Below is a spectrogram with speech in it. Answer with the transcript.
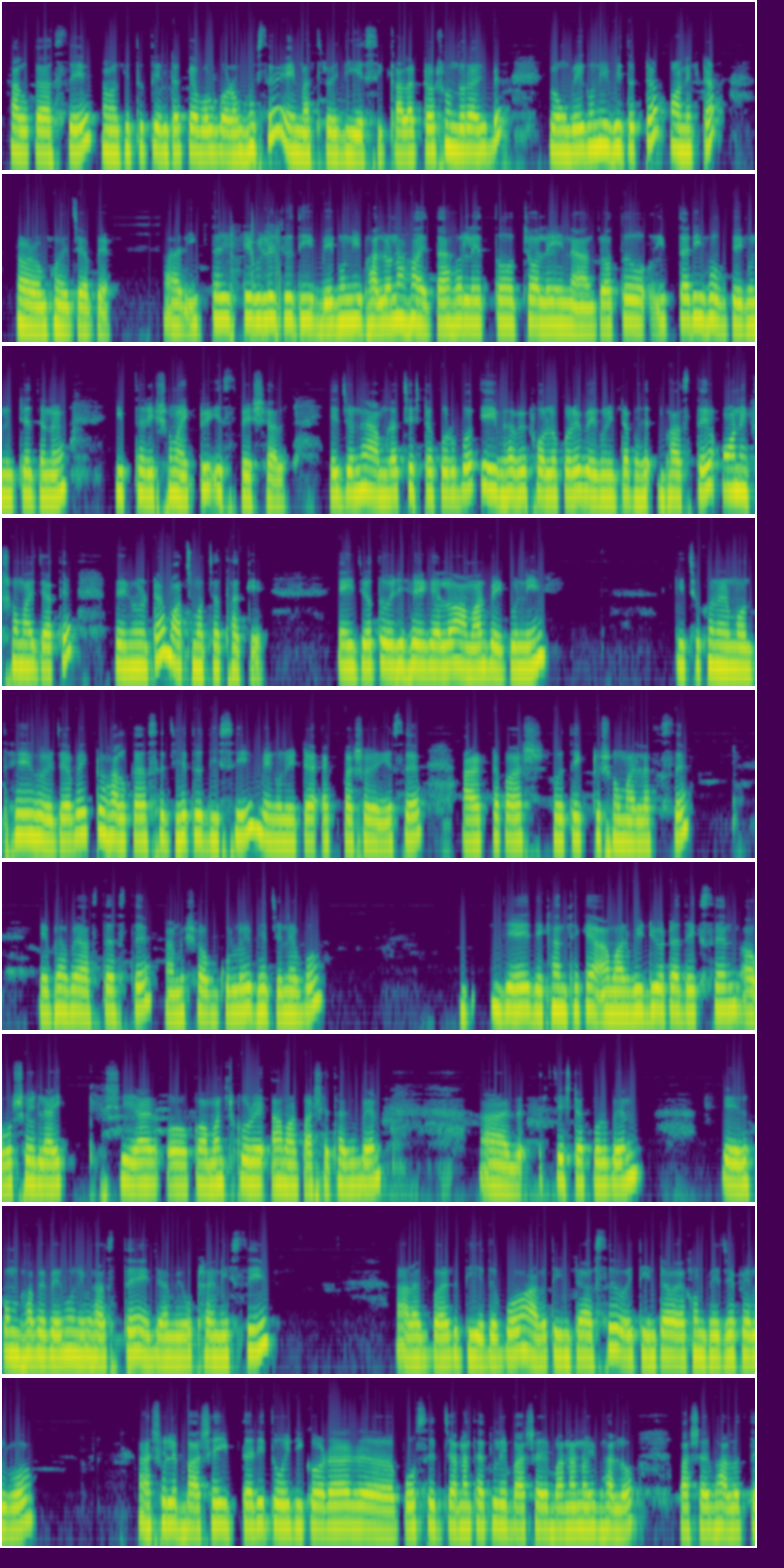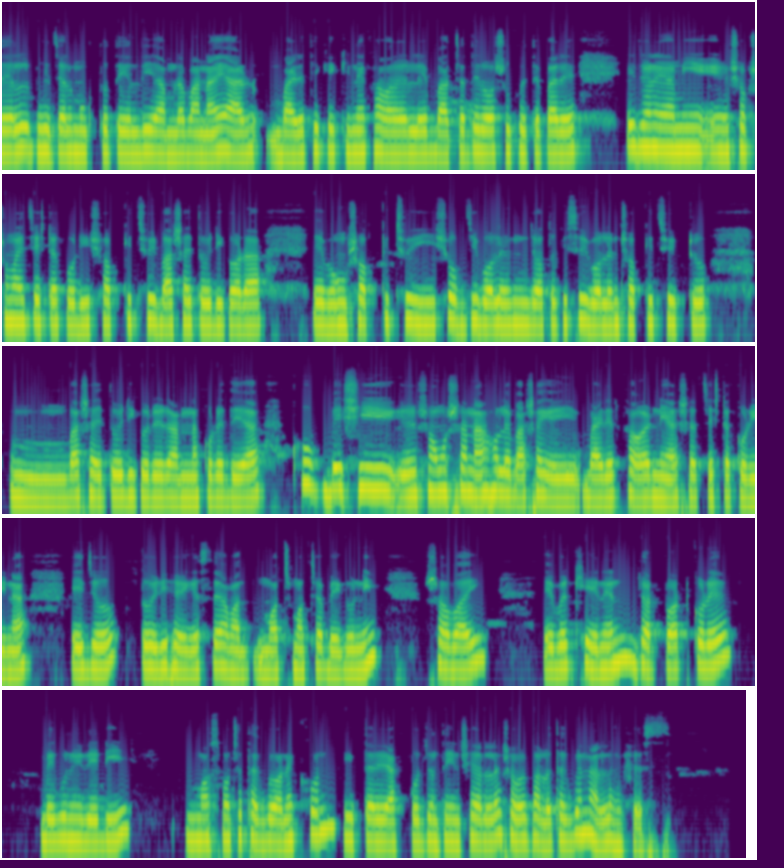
হালকা আছে আমার কিন্তু তেলটা কেবল গরম হয়েছে এই মাত্রই দিয়েছি। কালারটাও সুন্দর আসবে এবং বেগুনির ভিতরটা অনেকটা নরম হয়ে যাবে। আর ইফতারির টেবিলে যদি বেগুনি ভালো না হয়, তাহলে তো চলেই না। যত ইফতারি হোক, বেগুনিটা যেন ইফতারির সময় একটু স্পেশাল এই জন্য আমরা চেষ্টা করব এইভাবে ফলো করে বেগুনিটা ভাজতে অনেক সময় যাতে বেগুনিটা মচমচা থাকে। এই যে তৈরি হয়ে গেল আমার বেগুনি। কিছুক্ষণের মধ্যে হয়ে যাবে। একটু হালকা আছে যেহেতু দিছি, বেগুনিটা এক পাশ হয়ে গেছে। আর একটা পাশ হতে একটু সময় লাগছে। এভাবে আস্তে আস্তে আমি সবগুলোই ভেজে নেব। যে যেখান থেকে আমার ভিডিওটা দেখছেন, অবশ্যই লাইক শেয়ার ও কমেন্ট করে আমার পাশে থাকবেন আর চেষ্টা করবেন এরকমভাবে বেগুনি ভাজতে। এই যে আমি উঠায় নিচ্ছি আর একবার দিয়ে দেব। আরও তিনটা আছে, ওই তিনটাও এখন ভেজে ফেলব। আসলে বাসায় ইফতারি তৈরি করার প্রসেস জানা থাকলে বাসায় বানানোই ভালো। বাসায় ভালো তেল ভেজাল মুক্ত তেল দিয়ে আমরা বানাই। আর বাইরে থেকে কিনে খাওয়ালে বাচ্চাদের অসুখ হতে পারে। এই জন্যে আমি সবসময় চেষ্টা করি সব কিছুই বাসায় তৈরি করা এবং সব কিছুই সবজি বলেন, যত কিছুই বলেন সব কিছু একটু বাসায় তৈরি করে রান্না করে দেয়া। খুব বেশি সমস্যা না হলে বাসায় এই বাইরের খাবার নিয়ে আসার চেষ্টা করি না। এই যে তৈরি হয়ে গেছে আমার মচমচা বেগুনি। সবাই এবার খেয়ে নেন, ঝটপট করে বেগুনি রেডি মচমচা থাকবে অনেকক্ষণ, ইফতারের আগ পর্যন্ত ইনশাআল্লাহ। সবাই ভালো থাকবেন, আল্লাহ হাফেজ।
